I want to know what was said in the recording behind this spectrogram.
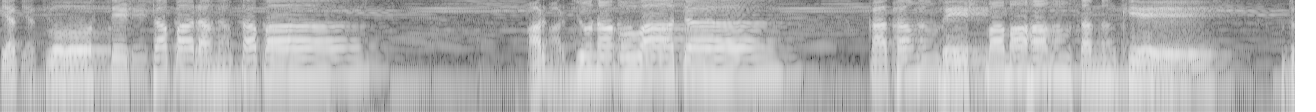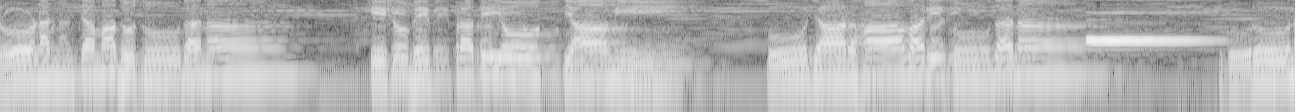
त्यक्त्वोत्तिष्ठ परन्तप अर्जुन उवाच कथम् भीष्ममहम् सङ्ख्ये द्रोणम् च मधुसूदन। इषुभिः प्रतियोत्स्यामि पूजार्हावरिसूदन। गुरुन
